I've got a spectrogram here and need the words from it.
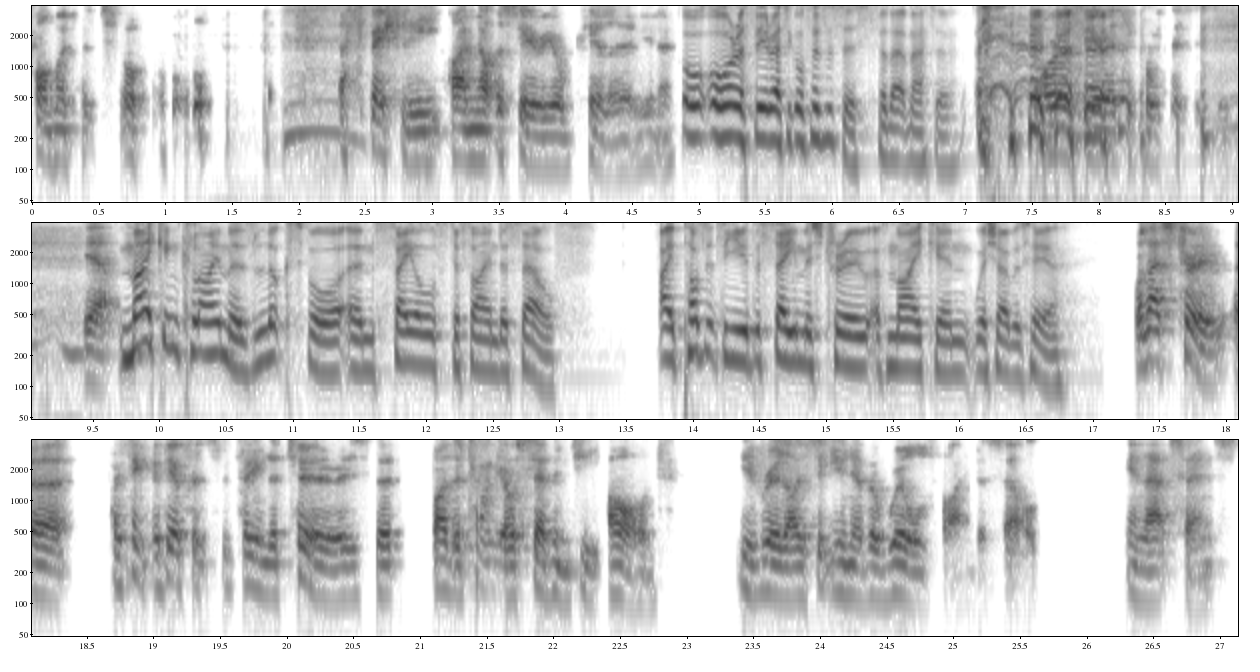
common at all. Especially, I'm not a serial killer, you know. Or, or a theoretical physicist, for that matter. or a theoretical physicist. Yeah. Mike in Climbers looks for and fails to find a self. I posit to you the same is true of Mike in Wish I Was Here. Well, that's true. Uh, I think the difference between the two is that by the time you're 70 odd, you've realized that you never will find a self in that sense.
